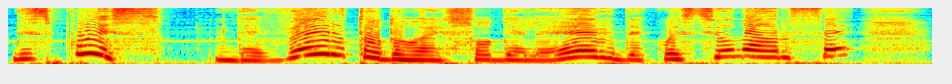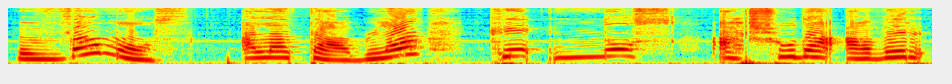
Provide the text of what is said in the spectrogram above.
Después de ver todo eso, de leer, de cuestionarse, vamos a la tabla que nos ayuda a ver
